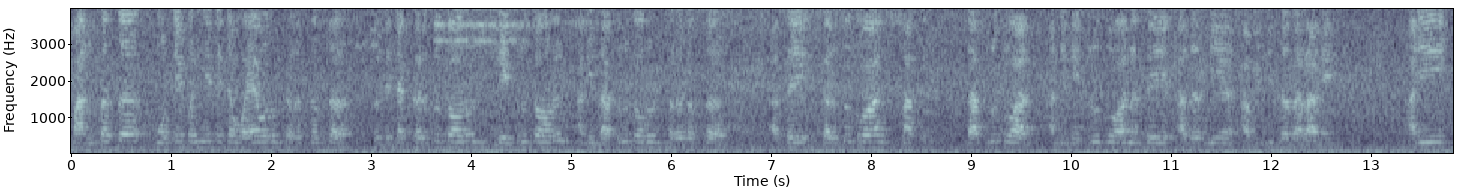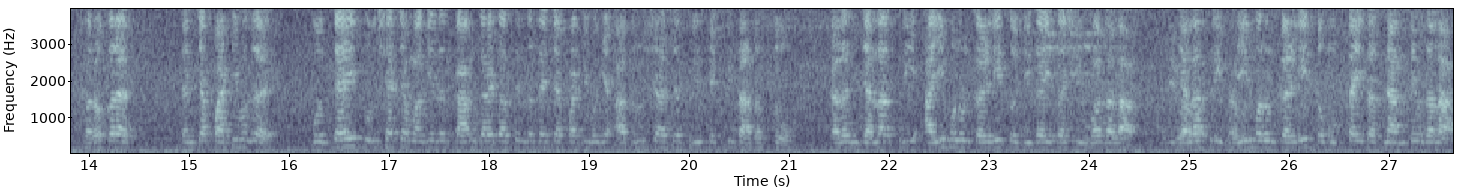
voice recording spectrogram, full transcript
माणसाचं मोठेपण हे त्याच्या वयावरून ठरत नसतं तर त्याच्या कर्तृत्वावरून नेतृत्वावरून आणि दातृत्वावरून ठरत असतं असे कर्तृत्वान मातृ दातृत्वान आणि नेतृत्वान असे आदरणीय अभिजितदादा राणे. आणि खरोखरच त्यांच्या पाठीमागं कोणत्याही पुरुषाच्या मागे जर काम करायचं असेल तर त्याच्या पाठीमागे अदृश्य अशा स्त्री शक्ती जात असतो. कारण ज्याला स्त्री आई म्हणून कळली तो जिजाईचा शिवबा झाला. ज्याला स्त्री बहीण म्हणून कळली तो मुक्ताईचा ज्ञानदेव झाला.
